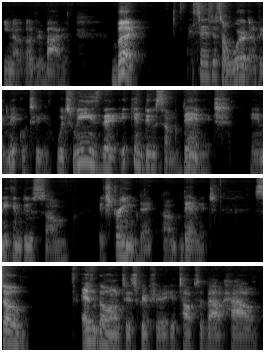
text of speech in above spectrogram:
you know, of your body. But it says it's a word of iniquity, which means that it can do some damage and it can do some extreme da- um, damage. So, as we go on to the scripture, it talks about how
